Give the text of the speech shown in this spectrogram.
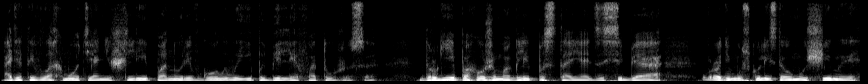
Одетые в лохмотья, они шли, понурив головы и побелев от ужаса. Другие, похоже, могли постоять за себя, вроде мускулистого мужчины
